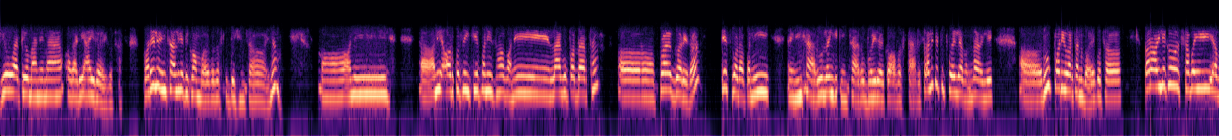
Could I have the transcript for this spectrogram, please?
यो वा त्यो मानेमा अगाडि आइरहेको छ। घरेलु हिंसा अलिकति कम भएको जस्तो देखिन्छ होइन? अनि अनि अर्को चाहिँ के पनि छ भने लागु पदार्थ प्रयोग गरेर त्यसबाट पनि हिंसाहरू लैङ्गिक हिंसाहरू भइरहेको अवस्थाहरू छ। अलिकति पहिलाभन्दा अहिले रूप परिवर्तन भएको छ। तर अहिलेको सबै अब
